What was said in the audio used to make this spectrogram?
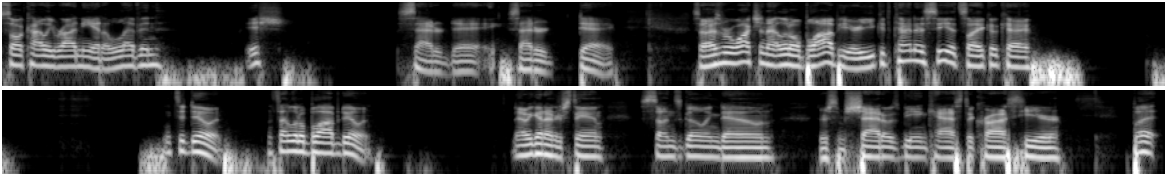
saw Kiely Rodni at eleven ish Saturday. Saturday. So as we're watching that little blob here, you could kind of see it's like, okay, what's it doing? What's that little blob doing? Now we got to understand sun's going down. There's some shadows being cast across here. But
